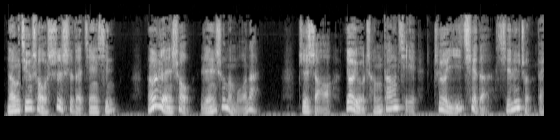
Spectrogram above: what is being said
能经受世事的艰辛，能忍受人生的磨难，至少要有承担起这一切的心理准备。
